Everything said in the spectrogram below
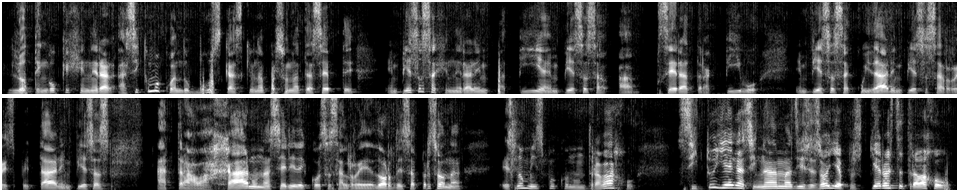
Lo tengo que generar. Así como cuando buscas que una persona te acepte, empiezas a generar empatía, empiezas a, a, ser atractivo, empiezas a cuidar, empiezas a respetar, empiezas a trabajar una serie de cosas alrededor de esa persona, es lo mismo con un trabajo. Si tú llegas y nada más dices, oye, pues quiero este trabajo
